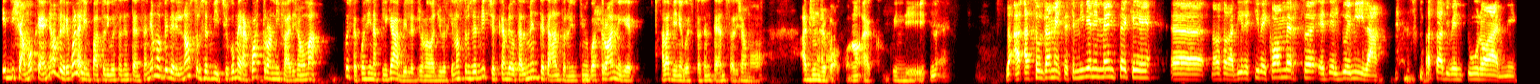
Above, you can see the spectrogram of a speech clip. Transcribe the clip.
e diciamo, ok, andiamo a vedere qual è l'impatto di questa sentenza, andiamo a vedere il nostro servizio come era quattro anni fa, diciamo, ma questo è quasi inapplicabile il giorno d'oggi perché il nostro servizio è cambiato talmente tanto negli ultimi quattro anni che alla fine questa sentenza, diciamo, aggiunge poco, no? Ecco, quindi... No, assolutamente, se mi viene in mente che eh, non so, la direttiva e-commerce è del 2000, sono passati 21 anni,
